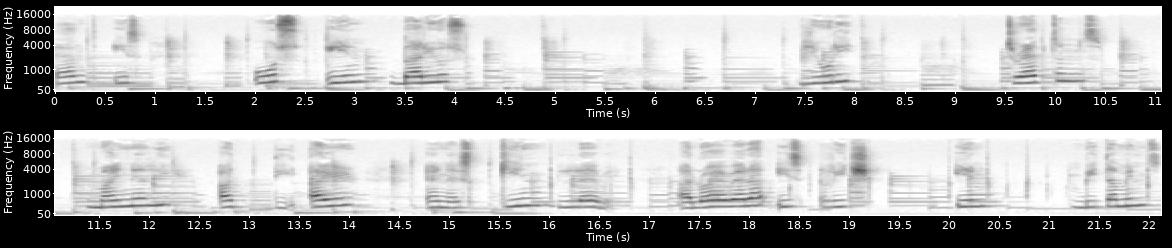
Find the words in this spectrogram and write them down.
and is used in various beauty treatments, mainly at the eye and skin level. Aloe vera is rich in vitamins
